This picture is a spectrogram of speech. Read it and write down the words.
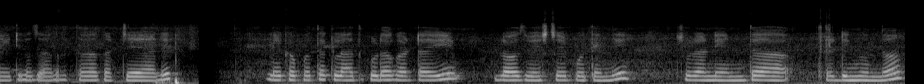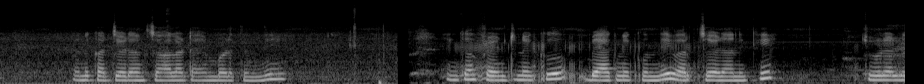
నీట్గా జాగ్రత్తగా కట్ చేయాలి. లేకపోతే క్లాత్ కూడా కట్ అయ్యి బ్లౌజ్ వేస్ట్ అయిపోతుంది. చూడండి ఎంత థ్రెడ్డింగ్ ఉందో. దాన్ని కట్ చేయడానికి చాలా టైం పడుతుంది. ఇంకా ఫ్రంట్ నెక్ బ్యాక్ నెక్ ఉంది వర్క్ చేయడానికి. చూడండి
